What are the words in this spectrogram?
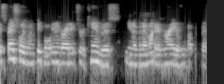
especially when people integrate it through Canvas, you know, they might get a grade of what they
